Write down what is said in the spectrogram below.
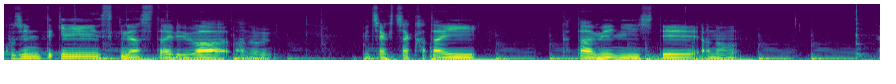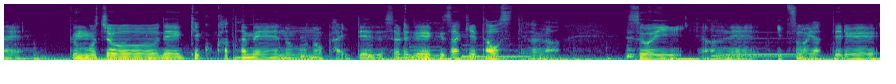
個人的に好きなスタイルはあのめちゃくちゃ硬い硬めにしてあのあれ文語帳で結構硬めのものを書いてでそれでふざけ倒すっていうのがすごいあのねいつもやってる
